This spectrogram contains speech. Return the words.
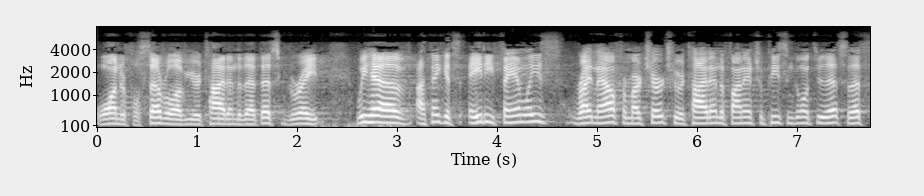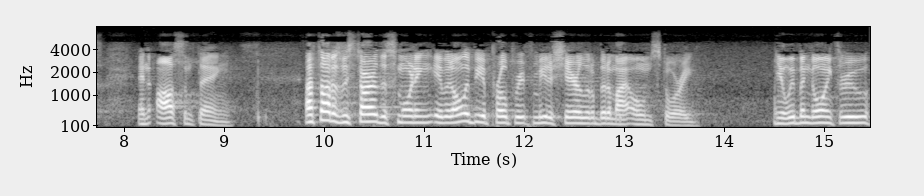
Wonderful. Several of you are tied into that. That's great. We have, I think it's 80 families right now from our church who are tied into Financial Peace and going through that. So that's an awesome thing. I thought as we started this morning, it would only be appropriate for me to share a little bit of my own story. You know, we've been going through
